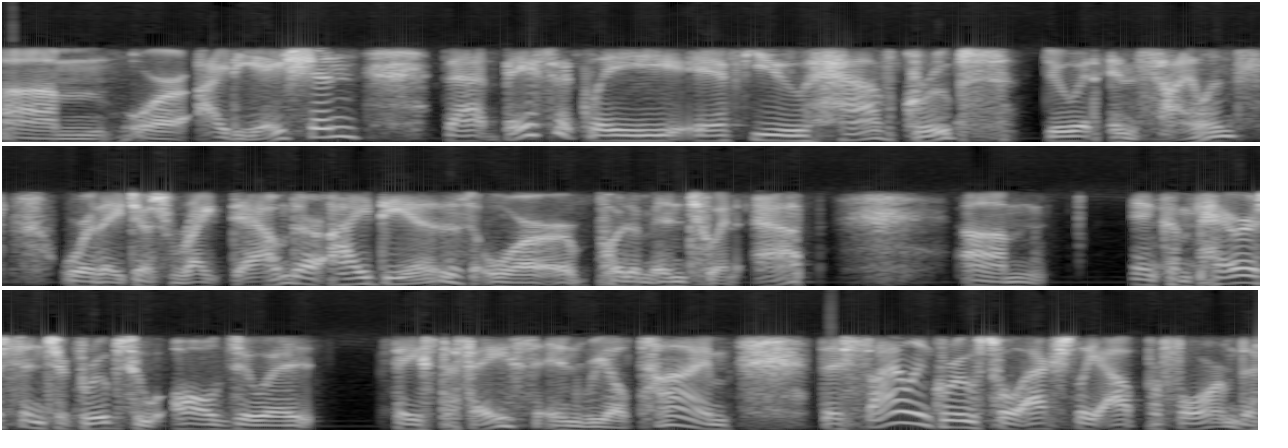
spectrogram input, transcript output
um, or ideation, that basically, if you have groups do it in silence, where they just write down their ideas or put them into an app, um, in comparison to groups who all do it face to face in real time, the silent groups will actually outperform the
